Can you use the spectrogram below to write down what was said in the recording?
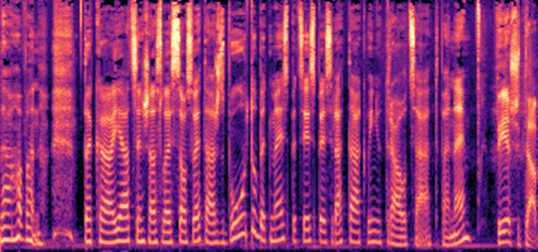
dāvana. Tā kā jācenšas, lai savs vetārs būtu, bet mēs pēc iespējas retāk viņu traucētu, vai ne? Tieši tā.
